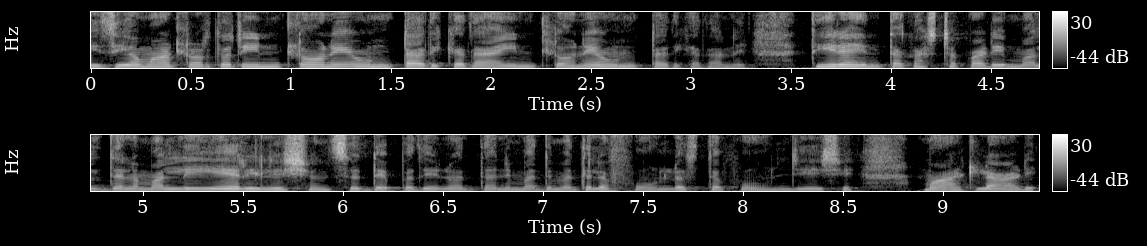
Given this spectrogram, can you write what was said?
ఈజీగా మాట్లాడతారు? ఇంట్లోనే ఉంటుంది కదా ఇంట్లోనే ఉంటుంది కదా అని. తీరా ఇంత కష్టపడి మధ్యలో మళ్ళీ ఏ రిలేషన్స్ దెబ్బతినొద్దని మధ్య మధ్యలో ఫోన్లు వస్తే ఫోన్ చేసి మాట్లాడి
